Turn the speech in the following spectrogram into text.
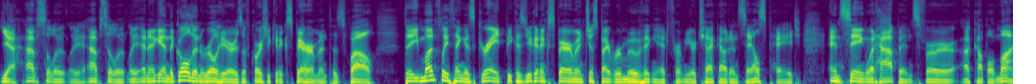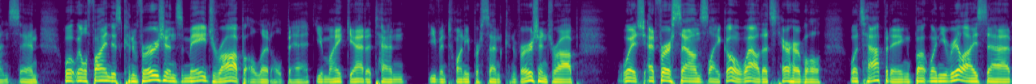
Yeah, absolutely. Absolutely. And again, the golden rule here is, of course, you can experiment as well. The monthly thing is great because you can experiment just by removing it from your checkout and sales page and seeing what happens for a couple months. And what we'll find is conversions may drop a little bit. You might get a 10, even 20% conversion drop which at first sounds like, oh, wow, that's terrible. What's happening? But when you realize that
